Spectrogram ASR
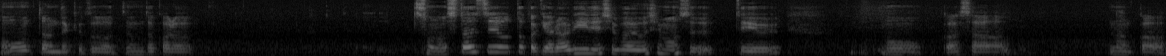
思ったんだけどでもだからそのスタジオとかギャラリーで芝居をしますっていうのがさなんか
